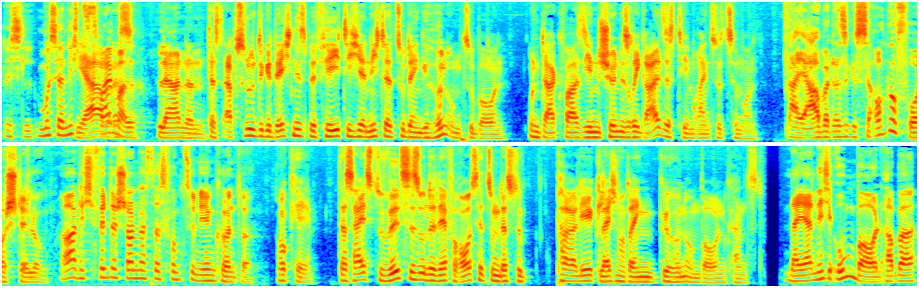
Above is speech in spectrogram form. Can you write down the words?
ich muss ja nicht ja, zweimal das, lernen. Das absolute Gedächtnis befähigt dich ja nicht dazu, dein Gehirn umzubauen und da quasi ein schönes Regalsystem reinzuzimmern. Naja, aber das ist ja auch nur Vorstellung. Ah, ich finde schon, dass das funktionieren könnte. Okay. Das heißt, du willst es unter der Voraussetzung, dass du parallel gleich noch dein Gehirn umbauen kannst naja, nicht umbauen, aber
